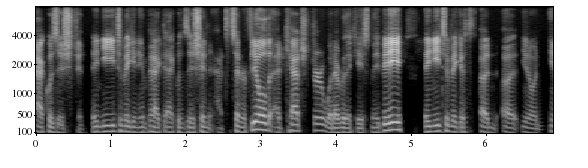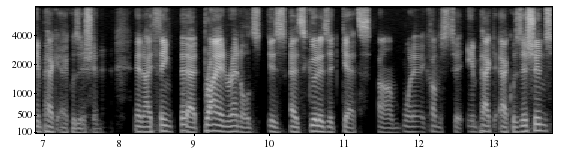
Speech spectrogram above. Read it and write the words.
acquisition. They need to make an impact acquisition at center field, at catcher, whatever the case may be. They need to make a, a, a, you know an impact acquisition, and I think that Bryan Reynolds is as good as it gets um, when it comes to impact acquisitions.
